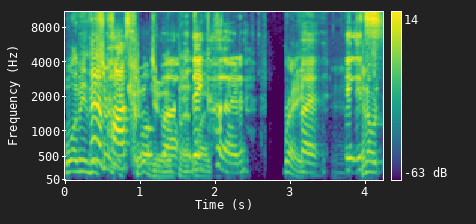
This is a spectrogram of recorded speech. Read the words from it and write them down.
well, I mean, they Not certainly impossible, could do but, it, but they like, could. right? But it, You know, it's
